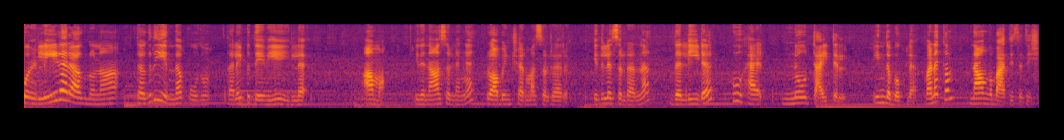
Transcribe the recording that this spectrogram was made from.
ஒரு லீடர் ஆகணும்னா தகுதி இருந்தால் போதும். தலைப்பு தேவையே இல்லை. ஆமாம் இதை நான் சொல்லுங்க ராபின் சர்மா சொல்கிறாரு இதில் சொல்கிறாருன்னா the leader who had no title இந்த புக்கில் வணக்கம் நான் உங்கள் பாரதி சதீஷ்.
